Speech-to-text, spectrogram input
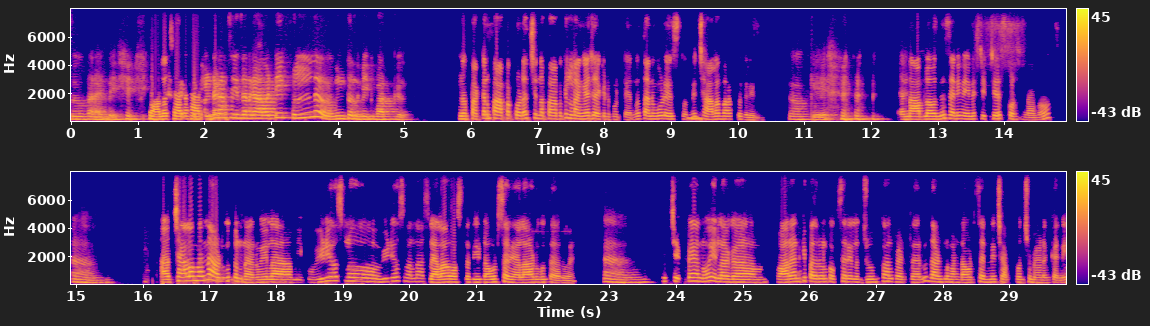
సూపర్ అండి. చాలా చాలా హ్యాపీ. పండగల సీజన్ కాబట్టి ఫుల్ ఉంటుంది మీకు వర్క్. నా పక్కన పాప కూడా చిన్న పాపకి లంగా జాకెట్ కుట్టాను. తను కూడా వేసుకుంది. చాలా బాగా కుదిరింది. ఓకే. నా బ్లౌజెస్ అని నేనే స్టిచ్ చేసుకుంటున్నాను. చాలా మంది అడుగుతున్నారు ఇలా మీకు వీడియోస్లో వీడియోస్ వల్ల అసలు ఎలా వస్తది డౌట్స్ అవి ఎలా అడుగుతారు అని. చెప్పాను ఇలాగా వారానికి పది రోజులకు ఒకసారి ఇలా జూమ్ కాల్ పెడతారు. దాంట్లో మన డౌట్స్ అన్ని చెప్పొచ్చు మేడం కని.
